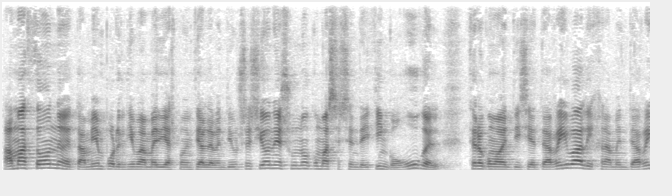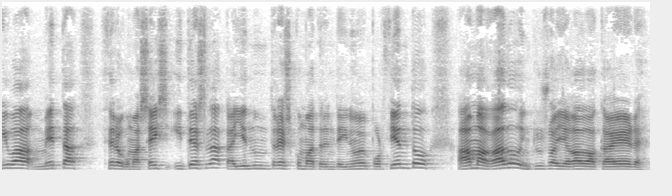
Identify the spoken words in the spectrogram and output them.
Amazon eh, también por encima de media exponencial de 21 sesiones, 1,65. Google 0,27 arriba, ligeramente arriba. Meta 0,6 y Tesla cayendo un 3,39%. Ha amagado, incluso ha llegado a caer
